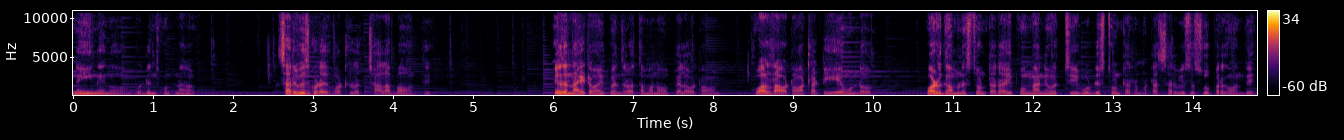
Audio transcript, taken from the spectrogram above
నెయ్యి నేను వడ్డించుకుంటున్నాను. సర్వీస్ కూడా ఈ హోటల్లో చాలా బాగుంది. ఏదైనా ఐటమ్ అయిపోయిన తర్వాత మనం పిలవటం వాళ్ళు రావటం అట్లాంటివి ఏమి ఉండవు వాళ్ళు గమనిస్తూ ఉంటారు అయిపోగానే వచ్చి వడ్డిస్తూ ఉంటారు అనమాట సర్వీస్ సూపర్గా ఉంది.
